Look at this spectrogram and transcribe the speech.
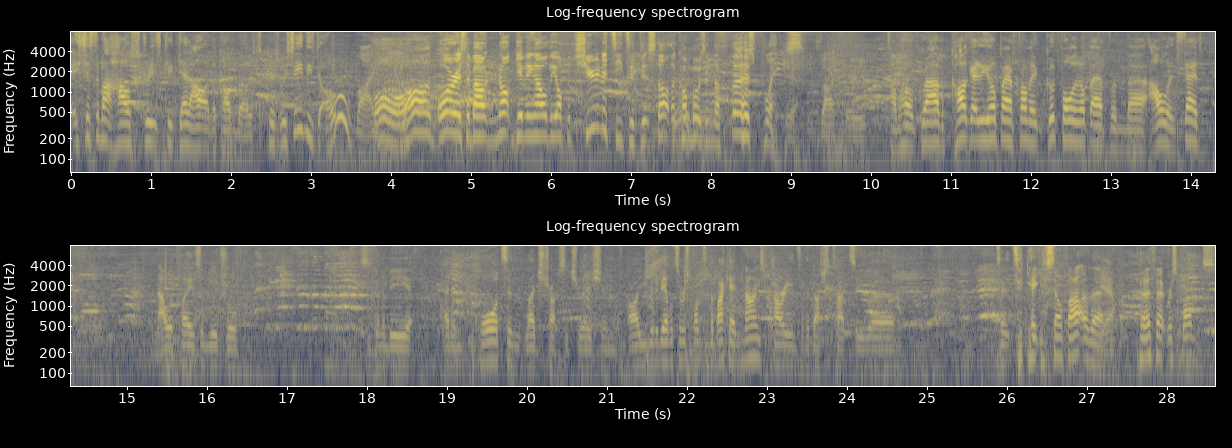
it's just about how Streakz can get out of the combos. Because we see these. Oh my. Or, god! or it's about not giving out the opportunity to start the combos in the first Yeah, place. exactly. Tomahawk grab, can't get the up air from it. Good falling up air from uh, Owl instead. Now we're playing some neutral. This is going to be an important ledge trap situation. Are you going to be able to respond to the back end? Nice parry into the dash attack to, uh, to, to get yourself out of there. Yeah. Perfect response.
